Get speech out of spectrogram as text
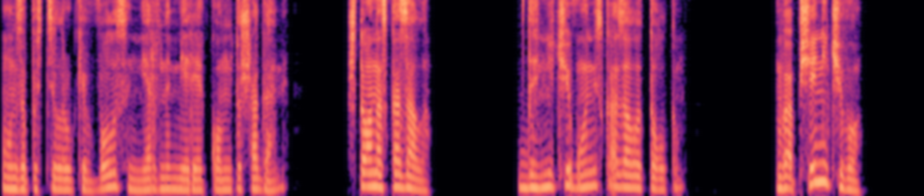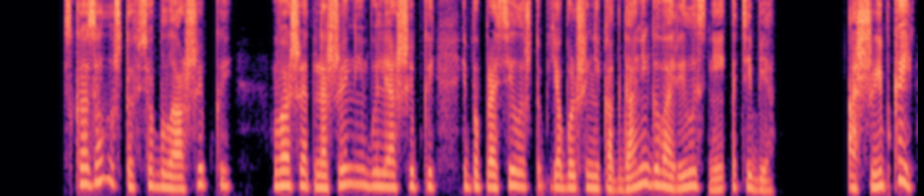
Он запустил руки в волосы, нервно меряя комнату шагами. Что она сказала? Да ничего не сказала толком. Вообще ничего. Сказала, что все было ошибкой, ваши отношения были ошибкой и попросила, чтобы я больше никогда не говорила с ней о тебе. Ошибкой?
